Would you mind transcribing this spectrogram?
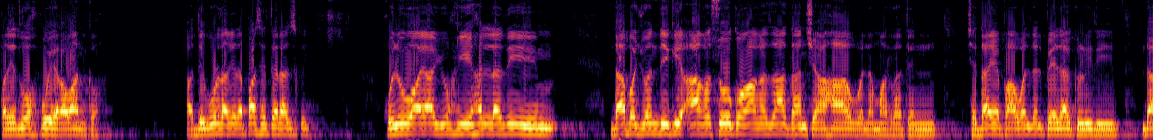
په دې دوه خو روان کو ا دې ګور دغه د پاسه اعتراض کوي قل وایا یحییها الذی دا بجوندې کې هغه څوک او هغه ذات انشاها ول مرتن چې دا یې پاول دل پیدا کړی دي دا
